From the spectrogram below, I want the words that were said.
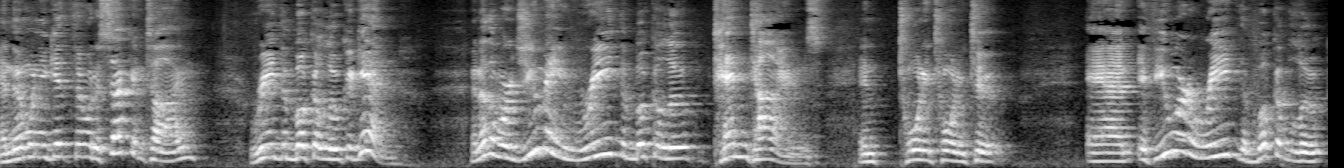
And then when you get through it a second time, read the book of Luke again. In other words, you may read the book of Luke 10 times in 2022. And if you were to read the book of Luke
